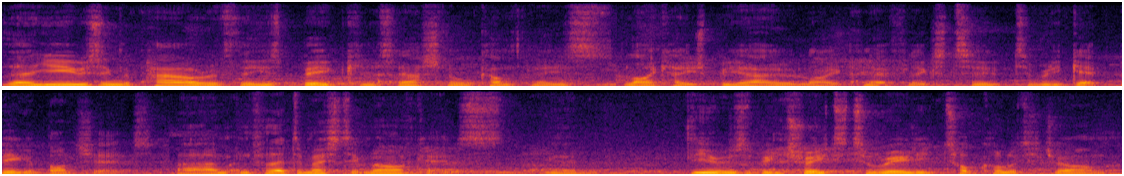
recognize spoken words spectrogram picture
they're using the power of these big international companies like HBO, like Netflix, to, to really get bigger budgets. Um, and for their domestic markets, you know, viewers have been treated to really top quality drama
